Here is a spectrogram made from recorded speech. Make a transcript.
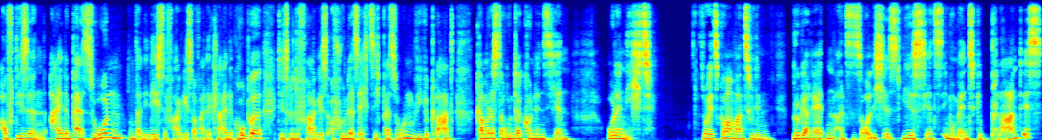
auf diese eine Person, und dann die nächste Frage ist auf eine kleine Gruppe, die dritte Frage ist auf 160 Personen, wie geplant, kann man das darunter kondensieren oder nicht? So, jetzt kommen wir mal zu den Bürgerräten als solches, wie es jetzt im Moment geplant ist.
